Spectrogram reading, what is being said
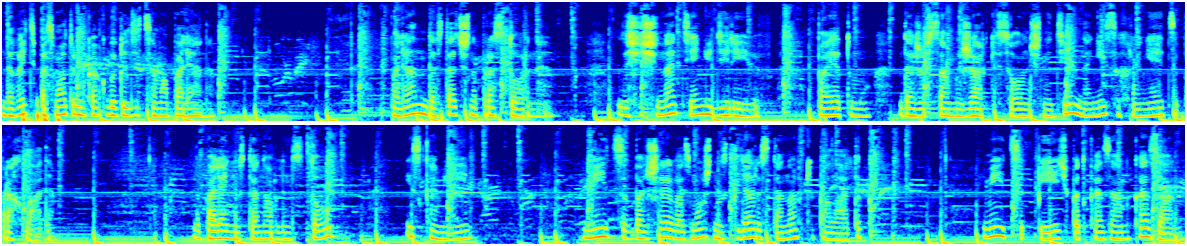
Давайте посмотрим, как выглядит сама поляна. Поляна достаточно просторная, защищена тенью деревьев, поэтому даже в самый жаркий солнечный день на ней сохраняется прохлада. На поляне установлен стол и скамьи. Имеется большая возможность для расстановки палаток. Имеется печь под казан, казан.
